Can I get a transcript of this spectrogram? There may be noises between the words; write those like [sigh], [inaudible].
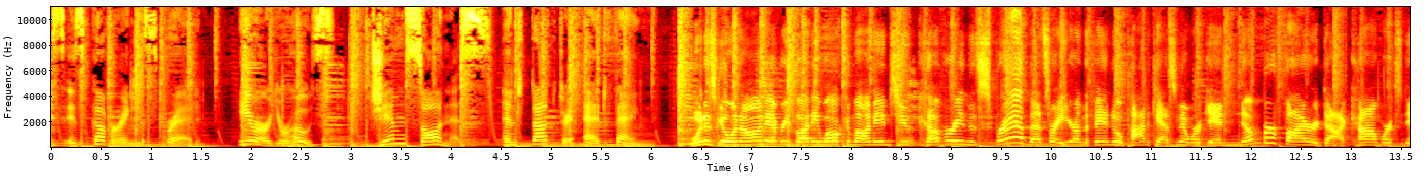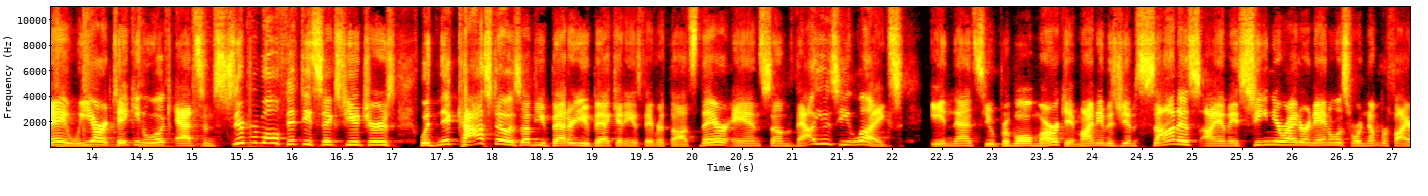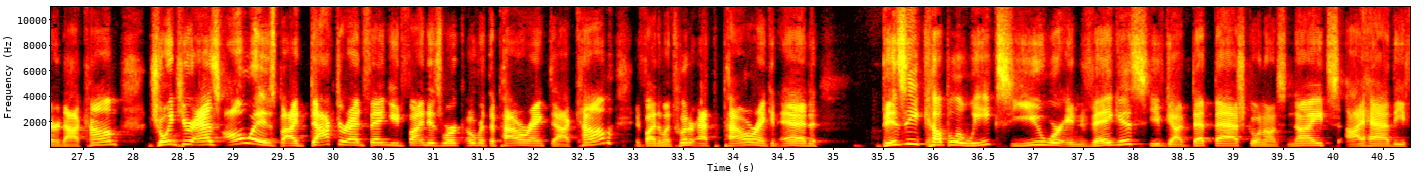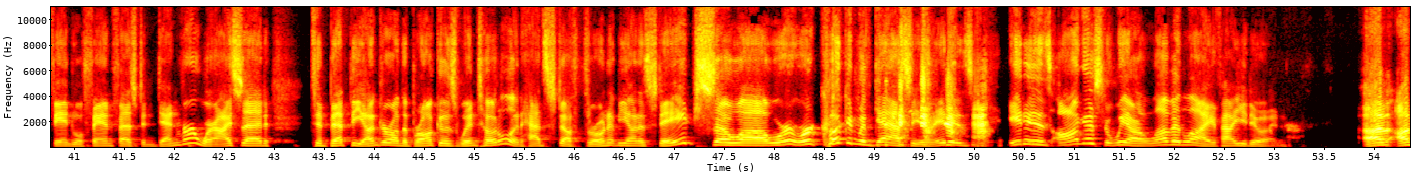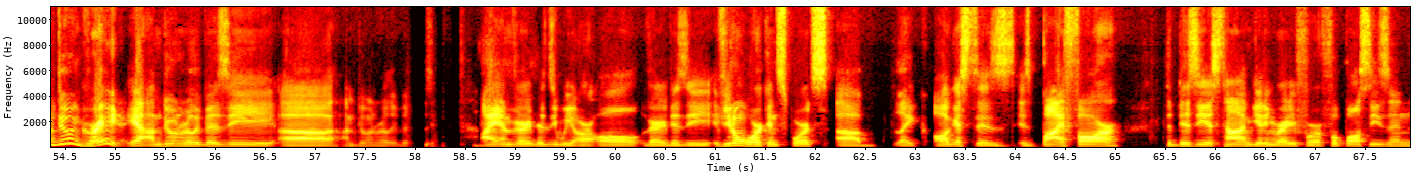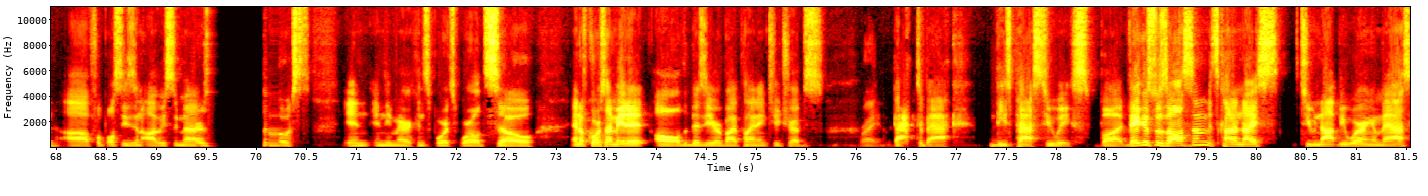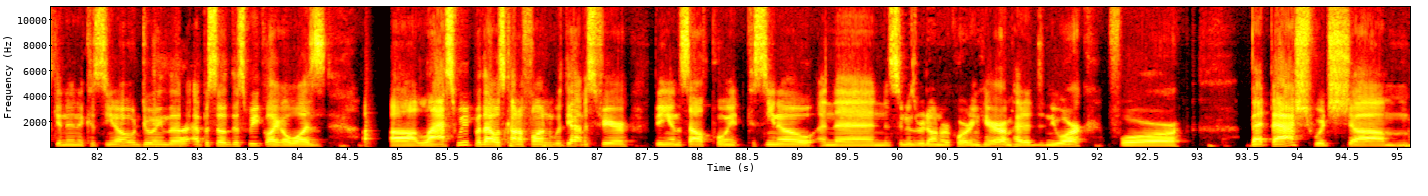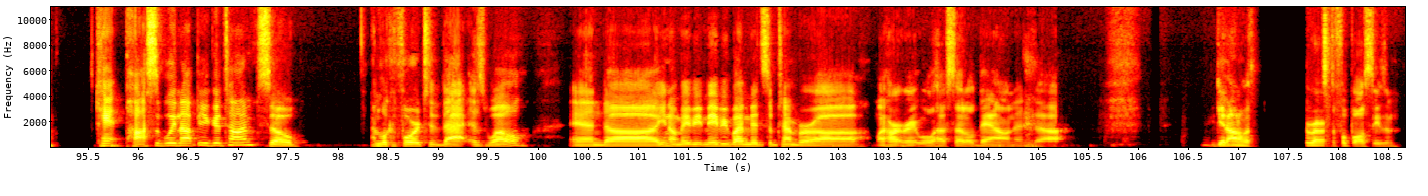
Is Covering the Spread. Here are your hosts, Jim Sannes and Dr. Ed Feng. What is going on, everybody? Welcome on into Covering the Spread. That's right here on the FanDuel Podcast Network and numberfire.com, where today we are taking a look at some Super Bowl 56 futures with Nick Kostos of You Better You Bet, getting his favorite thoughts there and some values he likes in that Super Bowl market. My name is Jim Sannes. I am a senior writer and analyst for numberfire.com. Joined here, as always, by Dr. Ed Feng. You'd find his work over at thepowerrank.com and find him on Twitter at the Power Rank. And Ed, busy couple of weeks. You were in Vegas. You've got Bet Bash going on tonight. I had the FanDuel Fan Fest in Denver where I said to bet the under on the Broncos win total and had stuff thrown at me on a stage. So uh, we're we're cooking with gas here. it is [laughs] it is August and we are loving life. How you doing? I'm I'm doing great. Yeah, I'm doing really busy. Uh, I'm doing really busy. I am very busy. We are all very busy. If you don't work in sports, uh, like August is is by far the busiest time getting ready for a football season. Uh, football season obviously matters the most in in the American sports world. So and of course, I made it all the busier by planning two trips right back to back these past two weeks. But Vegas was awesome. It's kind of nice to not be wearing a mask and in a casino doing the episode this week like I was uh, last week. But that was kind of fun with the atmosphere being in the South Point Casino. And then as soon as we're done recording here, I'm headed to Newark for Bet Bash, which um, can't possibly not be a good time. So I'm looking forward to that as well and uh, you know maybe maybe by mid September, uh, my heart rate will have settled down and uh, get on with the rest of the football season.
